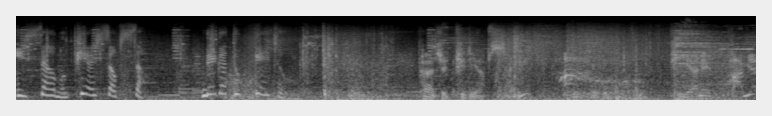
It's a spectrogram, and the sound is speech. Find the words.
이 싸움은 피할 수 없어. 내가 돕게 해줘. 봐줄 필요 없어 기안의 파멸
